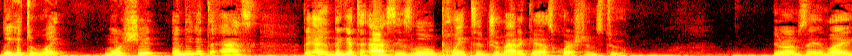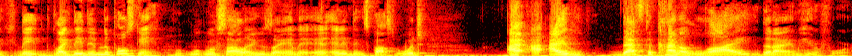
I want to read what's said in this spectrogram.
They get to write more shit, and they get to ask they they get to ask these little pointed, dramatic ass questions too. You know what I'm saying? Like they like they did in the post game with Saleh. He was like, "Hey man, anything's possible." Which I, I, I that's the kind of lie that I am here for.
